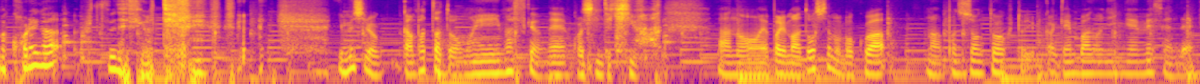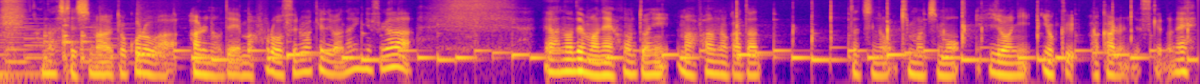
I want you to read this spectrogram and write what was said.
まあ、これが普通ですよっていう。むしろ頑張ったと思いますけどね、個人的には。あの、やっぱりまあどうしても僕は、まあ、ポジショントークというか現場の人間目線で話してしまうところはあるので、まあ、フォローするわけではないんですが、あの、でもね、本当に、まあ、ファンの方たちの気持ちも非常によくわかるんですけどね。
